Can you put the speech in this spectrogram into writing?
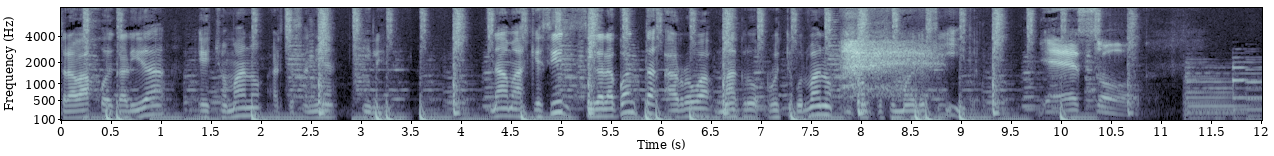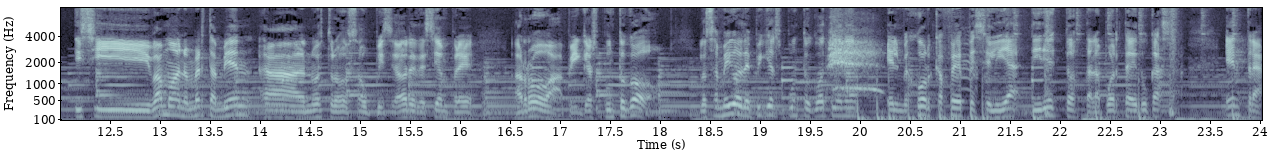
trabajo de calidad, hecho a mano, artesanía chilena. Nada más que decir, siga la cuenta, arroba macro rústico urbano y compre su mueblecito. Y eso. Y si vamos a nombrar también a nuestros auspiciadores de siempre, arroba pickers.co. Los amigos de pickers.co tienen el mejor café de especialidad directo hasta la puerta de tu casa. Entra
